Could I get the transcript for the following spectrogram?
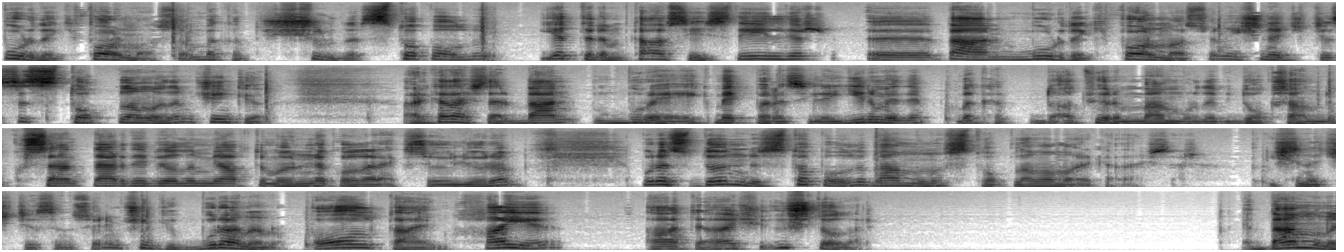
buradaki formasyon bakın şurada stop oldu. Yatırım tavsiyesi değildir. Ee, ben buradaki formasyonu işin açıkçası stoplamadım. Çünkü Arkadaşlar ben buraya ekmek parasıyla girmedim. Bakın atıyorum ben burada bir 99 centlerde bir alım yaptım örnek olarak söylüyorum. Burası döndü stop oldu ben bunu stoplamam arkadaşlar. İşin açıkçasını söyleyeyim. Çünkü buranın all time high'ı ATH şu 3 dolar. E, Ben buna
